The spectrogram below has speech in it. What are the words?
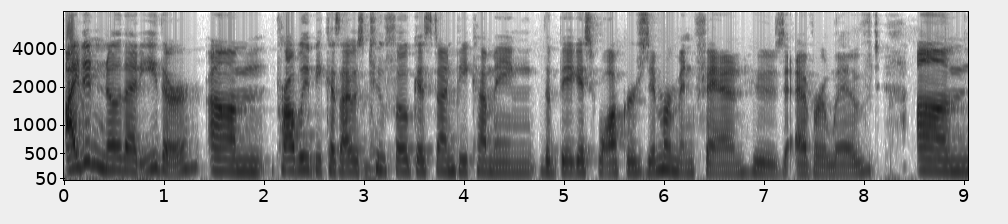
I didn't know that either. Um, probably because I was too focused on becoming the biggest Walker Zimmerman fan who's ever lived. Um,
